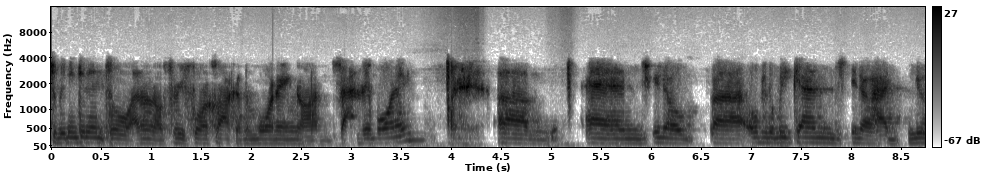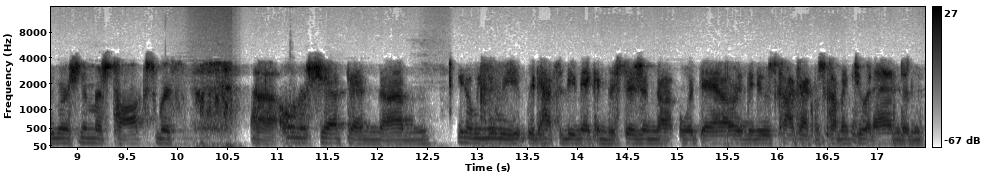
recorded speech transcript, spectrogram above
So we didn't get in until I don't know three four o'clock in the morning on Saturday morning. Um, and you know, uh, over the weekend, you know, had numerous numerous talks with uh, ownership and. Um, you know, we knew we, would have to be making a decision with Dale. and We knew his contract was coming to an end, and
